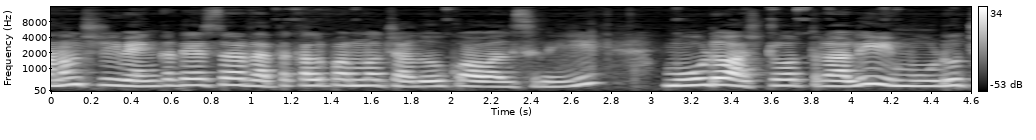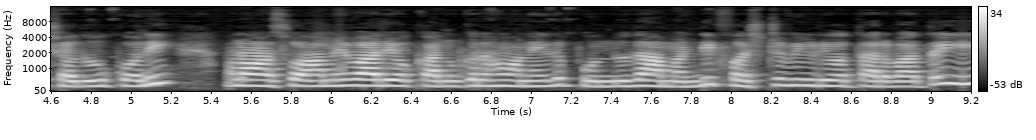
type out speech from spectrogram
మనం శ్రీ వెంకటేశ్వర రథకల్పంలో చదువుకోవాల్సినవి. మూడు అష్టోత్తరాలు ఈ మూడు చదువుకొని మనం ఆ స్వామివారి యొక్క అనుగ్రహం అనేది పొందుదామండి. ఫస్ట్ వీడియో తర్వాత ఈ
